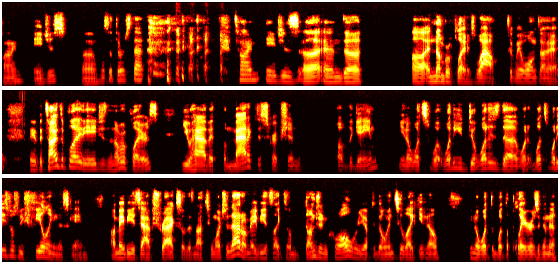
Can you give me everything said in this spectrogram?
time, ages. Uh, what's the third stat? time, ages, uh, and uh, uh, and number of players. Wow, took me a long time. There. You have the time to play, the ages, the number of players. You have a thematic description of the game. You know what's what what do you do? What is the what what's what are you supposed to be feeling in this game? Uh, maybe it's abstract, so there's not too much of that, or maybe it's like some dungeon crawl where you have to go into like you know, you know what the what the players are gonna,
